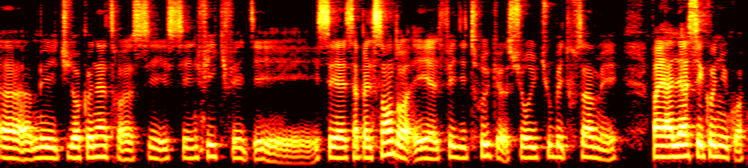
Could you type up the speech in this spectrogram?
euh, mais tu dois connaître, euh, c'est une fille qui fait des. Elle s'appelle Sandre et elle fait des trucs euh, sur YouTube et tout ça, mais. Enfin, elle est assez connue, quoi.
